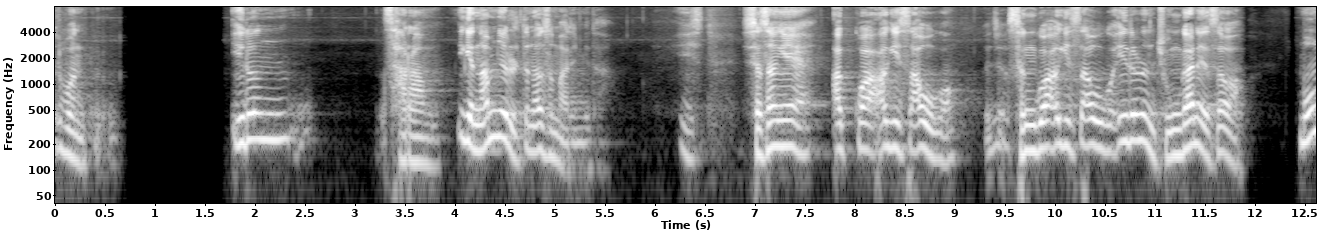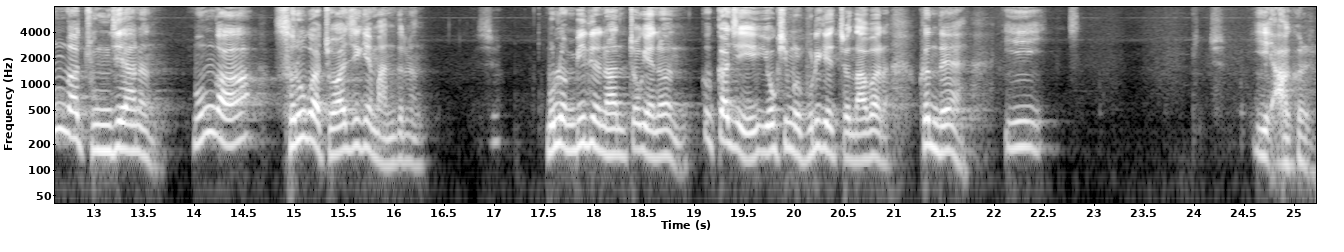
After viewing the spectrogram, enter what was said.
여러분, 이런 사람, 이게 남녀를 떠나서 말입니다. 이 세상에 악과 악이 싸우고, 그죠? 성과 악이 싸우고 이러는 중간에서 뭔가 중재하는, 뭔가 서로가 좋아지게 만드는 물론 미련한 쪽에는 끝까지 욕심을 부리겠죠, 나바라. 그런데 이, 이 악을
